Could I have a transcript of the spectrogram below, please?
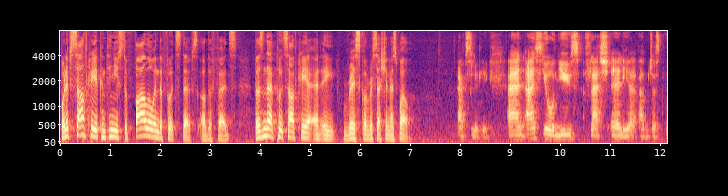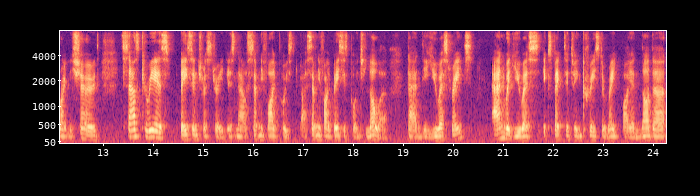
But if South Korea continues to follow in the footsteps of the feds, doesn't that put South Korea at a risk of recession as well? Absolutely. And as your news flash earlier um, just rightly showed, South Korea's base interest rate is now 75, point, uh, 75 basis points lower than the US rate. And with US expected to increase the rate by another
